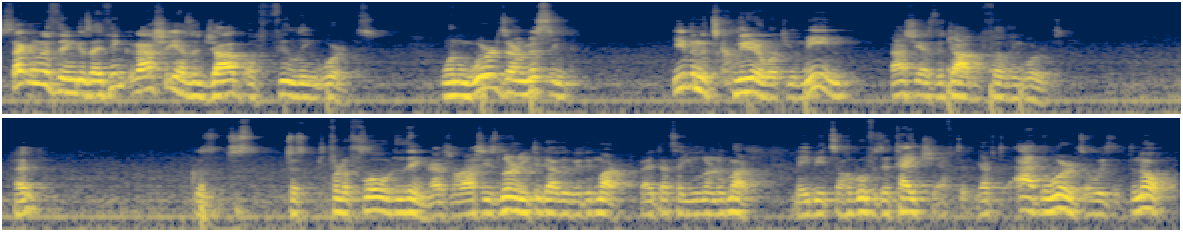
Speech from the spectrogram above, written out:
Second thing is I think Rashi has a job of filling words. When words are missing, even it's clear what you mean, Rashi has the job of filling words. Right? Because just just for the flow of the thing, that's what Rashi's learning together with the Gemara, right? That's how you learn the Gemara. Maybe it's a haguf as a taich, you have to you have to add the words, always have to know.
